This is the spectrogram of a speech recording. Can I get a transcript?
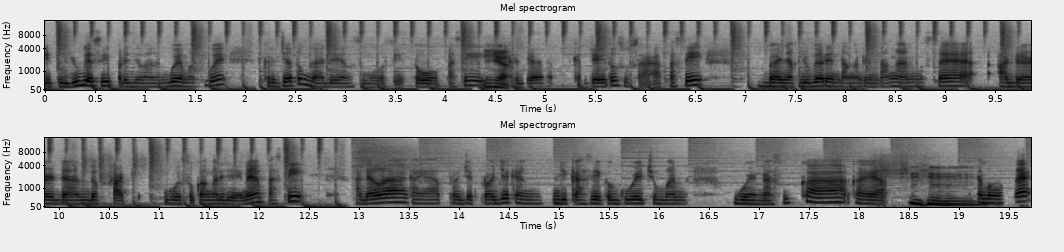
itu juga sih perjalanan gue. Mas gue kerja tuh nggak ada yang semulus itu. Pasti Iya. kerja kerja itu susah. Pasti banyak juga rintangan-rintangan. Maksudnya other than the fact gue suka ngerjainnya, pasti adalah kayak project-project yang dikasih ke gue cuman gue nggak suka kayak emang saya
